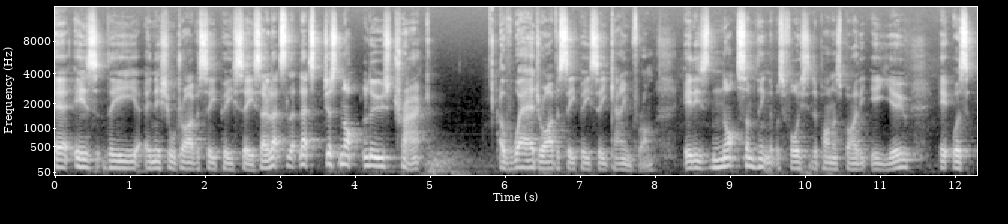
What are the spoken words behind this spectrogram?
uh, is the initial driver CPC. So let's let's just not lose track of where driver CPC came from. It is not something that was foisted upon us by the EU. It was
